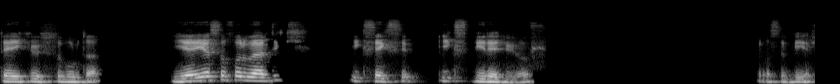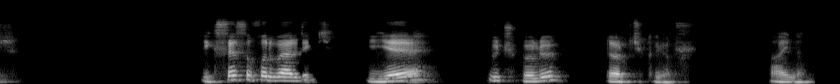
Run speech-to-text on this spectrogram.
D2 üssü burada. Y'ye 0 verdik. X eksi X 1 ediyor. Burası 1. X'e 0 verdik. Y 3 bölü 4 çıkıyor. Aynen.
